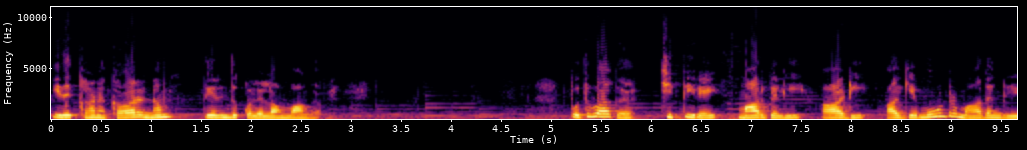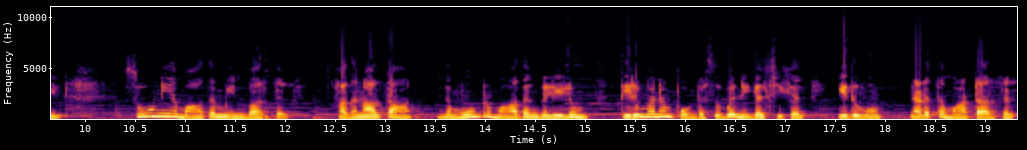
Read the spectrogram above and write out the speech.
இதுக்கான காரணம் தெரிந்து கொள்ளலாம் வாங்க. பொதுவாக சித்திரை மார்கழி ஆடி ஆகிய மூன்று மாதங்களில் சூனிய மாதம் என்பார்கள். அதனால்தான் இந்த மூன்று மாதங்களிலும் திருமணம் போன்ற சுப நிகழ்ச்சிகள் எதுவும் நடத்த மாட்டார்கள்.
